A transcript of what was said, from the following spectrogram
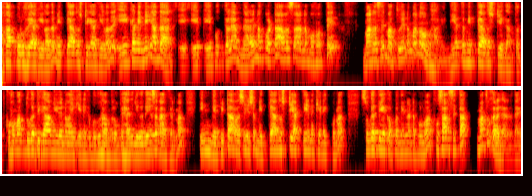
අසත්පුරුෂයා කියලාද, මිත්‍යා දෘෂ්ටිකයා කියලාද, ඒක නෙමෙයි අදාළ. ඒ ඒ පුද්ගලයා මැරෙනකොට අවසාන මොහොතේ මනසේ මතුවෙන මනෝභාවය. නියත මිත්‍යා දෘෂ්ටිය ගත්තොත් කොහොමද දුගතිගාමී වෙනවයි කියන එක බුදුහාමුදුරුවෝ පැහැදිලිව දේශනා කරනවා. ඉන් මෙපිට අවශේෂ මිත්‍යා දෘෂ්ටියක් තියෙන කෙනෙක් වුණත් සුගතියක උපදින්නට පුළුවන් කුසල්සිතක් මතු කරගන්න. දැන්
